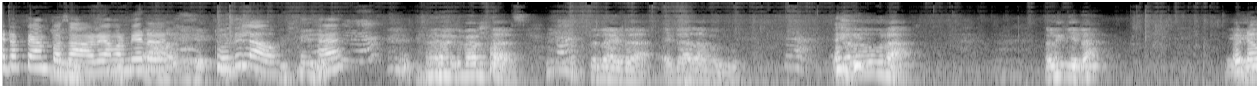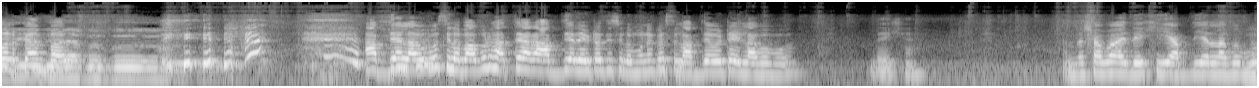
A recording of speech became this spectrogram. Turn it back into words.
এটা? প্যাম্পাস আরে আমার মেয়েটা ঠু দিলাও হ্যাঁ? না এটা এটা লাবু না তাহলে কি এটা ওটা বলে এই যে pampers। লাবুবু। আবদিয়া লাভাবো ছিল বাবুর হাতে আর আবদিয়ার এটা দিছিল মনে করছিল আবদিয়া ওইটাই লাভাবো দেখে আমরা সবাই দেখি আবদিয়ার লাভাবো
